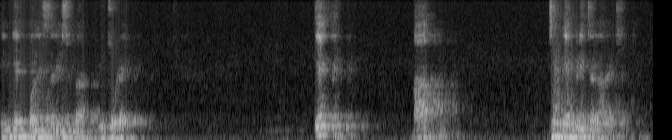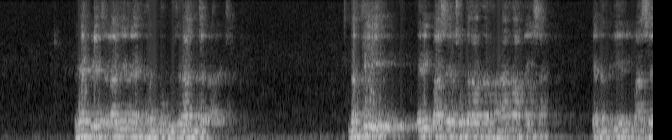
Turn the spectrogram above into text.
ઇન્ડિયન પોલીસ સર્વિસમાં એ જોડાઈ ગઈ એક બાપ જે રેકડી ચલાવે છે. રેકડી ચલાવીને ઘરનું ગુજરાન ચલાવે છે. નથી એની પાસે છોકરાઓને ભણાવવા પૈસા કે નથી એની પાસે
